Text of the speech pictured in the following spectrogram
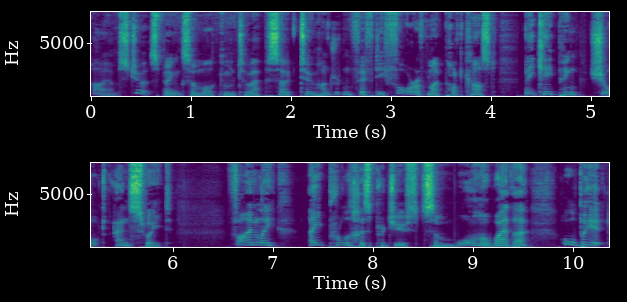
Hi, I'm Stewart Spinks, and welcome to episode 254 of my podcast, Beekeeping Short and Sweet. Finally, April has produced some warmer weather, albeit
